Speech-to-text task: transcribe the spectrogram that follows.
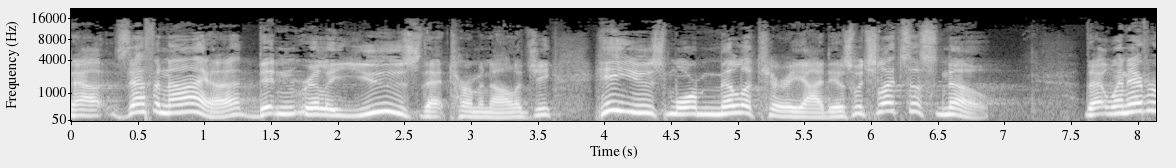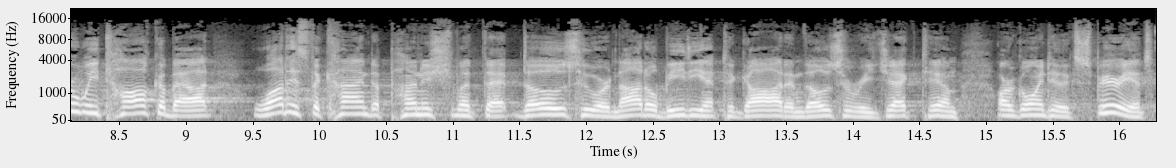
Now, Zephaniah didn't really use that terminology. He used more military ideas, which lets us know that whenever we talk about what is the kind of punishment that those who are not obedient to God and those who reject Him are going to experience,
